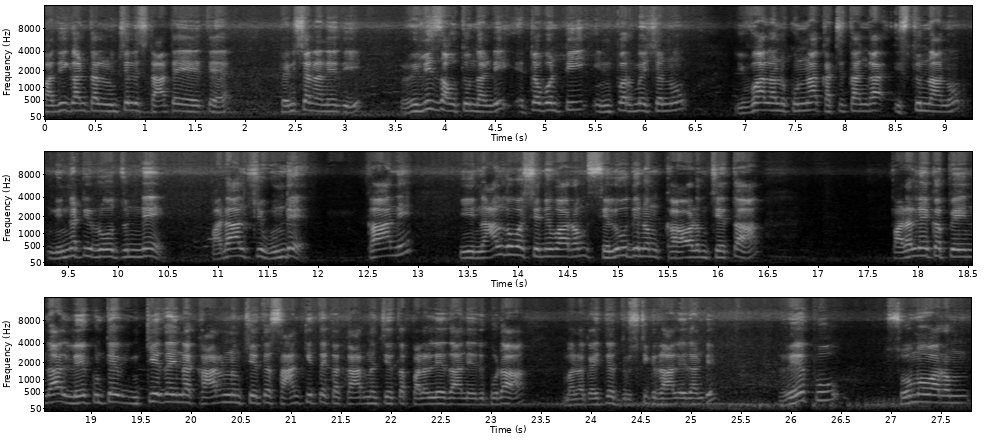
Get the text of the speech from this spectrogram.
పది గంటల నుంచి స్టార్ట్ అయ్యి అయితే పెన్షన్ అనేది రిలీజ్ అవుతుందండి. ఎటువంటి ఇన్ఫర్మేషను ఇవ్వాలనుకున్నా ఖచ్చితంగా ఇస్తున్నాను. నిన్నటి రోజున్నే పడాల్సి ఉండే. కానీ ఈ నాలుగవ శనివారం సెలవు దినం కావడం చేత పడలేకపోయిందా? లేకుంటే ఇంకేదైనా కారణం చేత సాంకేతిక కారణం చేత పడలేదా అనేది కూడా మనకైతే దృష్టికి రాలేదండి. రేపు సోమవారం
